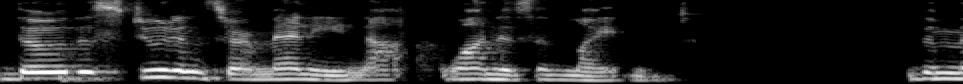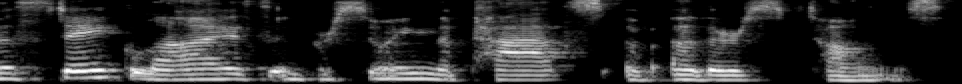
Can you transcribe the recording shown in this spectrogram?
Though the students are many, not one is enlightened. The mistake lies in pursuing the paths of others' tongues.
